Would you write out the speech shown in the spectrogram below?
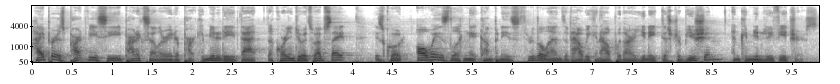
Hyper is part VC, part accelerator, part community that, according to its website, is, quote, always looking at companies through the lens of how we can help with our unique distribution and community features.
